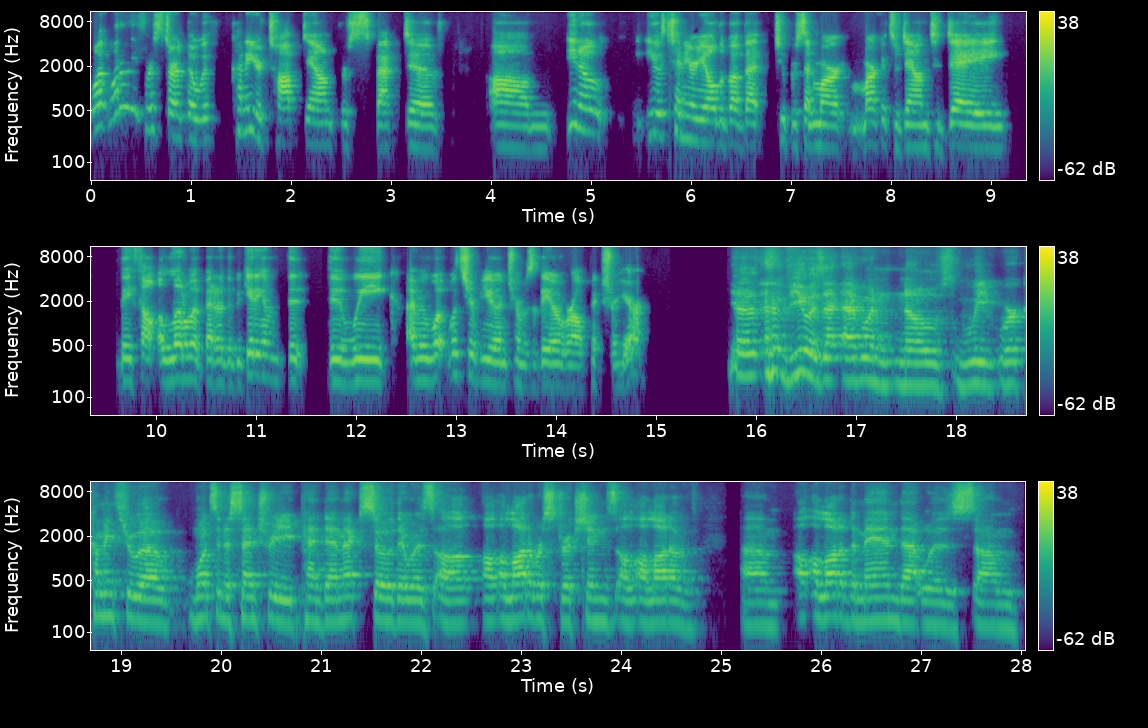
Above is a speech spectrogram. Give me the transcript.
what, why don't we first start though with kind of your top-down perspective? Um, you know, U.S. 10-year yield above that two percent mark. Markets are down today. They felt a little bit better at the beginning of the, the week. I mean, what, what's your view in terms of the overall picture here? Yeah, view is that everyone knows we were coming through a once in a century pandemic, so there was a, a, lot of restrictions, a, a lot of um, a, a, lot of demand that was um,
